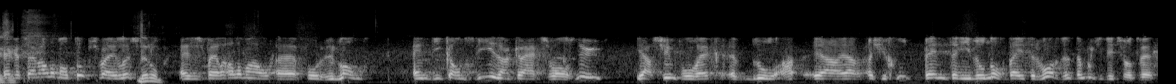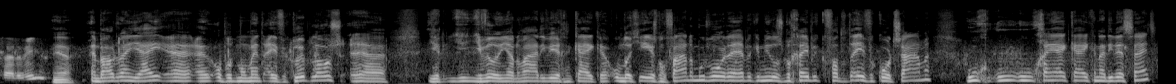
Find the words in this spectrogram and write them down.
Kijk, het zijn allemaal topspelers. Daarom. En ze spelen allemaal uh, voor hun land. En die kans die je dan krijgt zoals nu, ja, simpelweg. Ik bedoel, ja, ja, als je goed bent en je wil nog beter worden, dan moet je dit soort wedstrijden winnen. Ja. En Boudewijn, jij uh, op het moment even clubloos. Je, je, je, wil in januari weer gaan kijken, omdat je eerst nog vader moet worden, heb ik inmiddels begrepen. Ik vat het even kort samen. Hoe, hoe, hoe ga jij kijken naar die wedstrijd?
